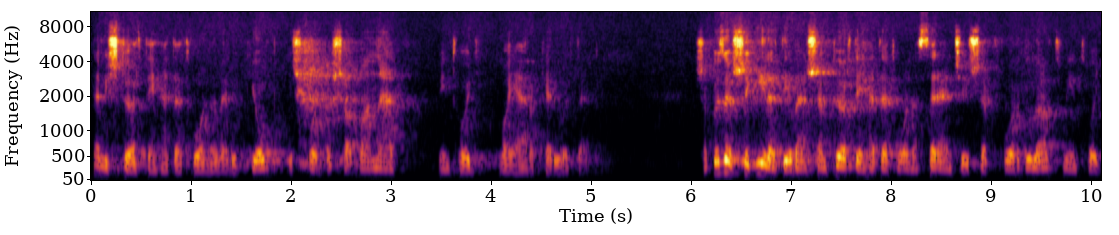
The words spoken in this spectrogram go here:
nem is történhetett volna velük jobb és fontosabb annál, mint hogy vajára kerültek. És a közösség életében sem történhetett volna szerencsésebb fordulat, mint hogy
